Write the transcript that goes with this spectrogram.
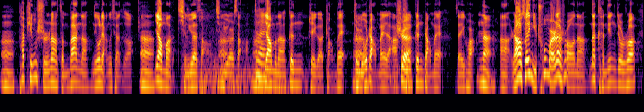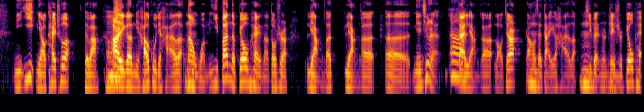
嗯他平时呢怎么办呢？你有两个选择，嗯。要么请月嫂，请育儿嫂，嗯。对。要么呢跟这个长辈，就是有长辈的啊，是。跟跟长辈在一块儿。那。啊。然后所以你出门的时候呢，那肯定就是说你一你要开车，对吧？嗯。二一个你还要顾及孩子。那嗯我们一般的标配呢都是两个两个呃年轻人带嗯，两个老家儿，然后再带一个孩子，嗯。基本上这是标配，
